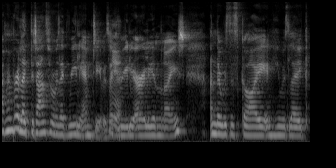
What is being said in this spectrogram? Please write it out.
I remember like the dance floor was like really empty. It was like Yeah. really early in the night, and there was this guy, and he was like,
